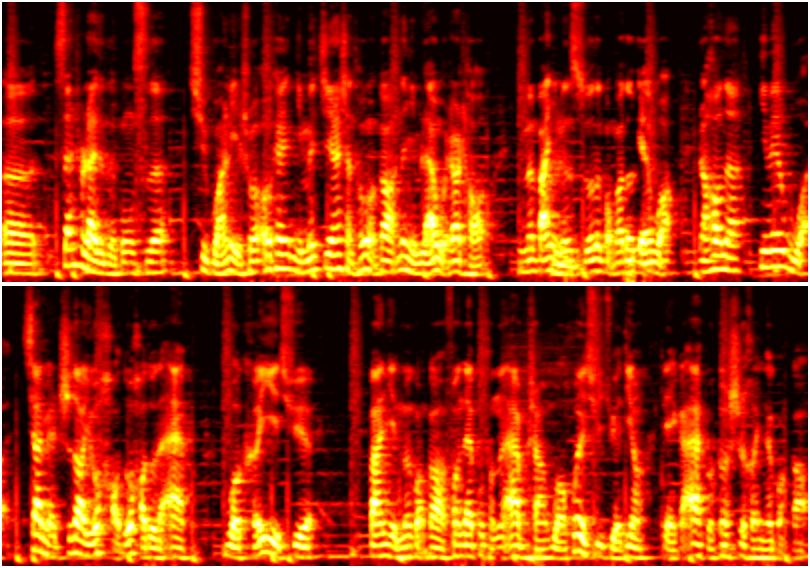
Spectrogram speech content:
呃 centralized 的公司去管理，说 OK，你们既然想投广告，那你们来我这儿投，你们把你们嗯所有的广告都给我，然后呢，因为我下面知道有好多好多的 app，我可以去把你们的广告放在不同的 app 上，我会去决定哪个 app 更适合你的广告。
